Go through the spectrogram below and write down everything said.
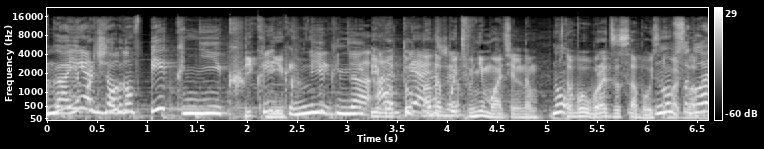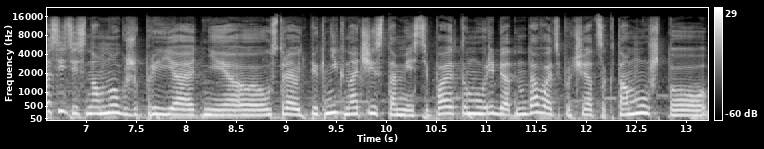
Ага, я Нет, прочитала будут потом в пикник. Пикник. Пикник, да. И вот тут Опять надо же. быть внимательным, Ну, чтобы убрать за собой Ну, самое главное. согласитесь, намного же приятнее э, устраивать пикник на чистом месте. Поэтому, ребят, ну давайте приучаться к тому, что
